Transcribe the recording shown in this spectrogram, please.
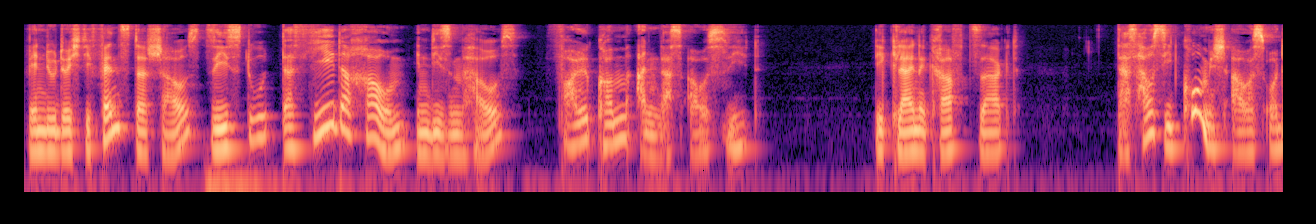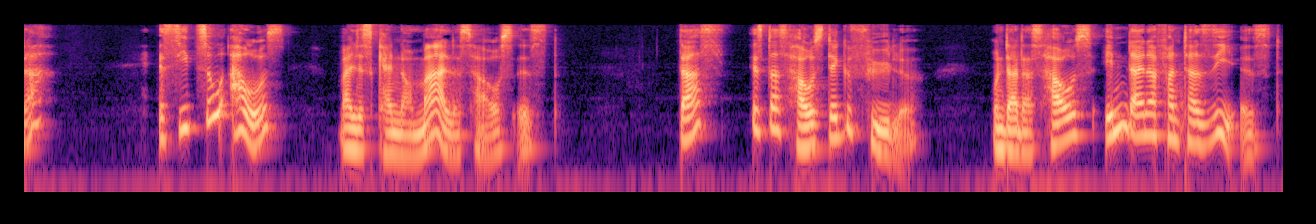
Wenn du durch die Fenster schaust, siehst du, dass jeder Raum in diesem Haus vollkommen anders aussieht. Die kleine Kraft sagt, das Haus sieht komisch aus, oder? Es sieht so aus, weil es kein normales Haus ist. Das ist das Haus der Gefühle und da das Haus in deiner Fantasie ist,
